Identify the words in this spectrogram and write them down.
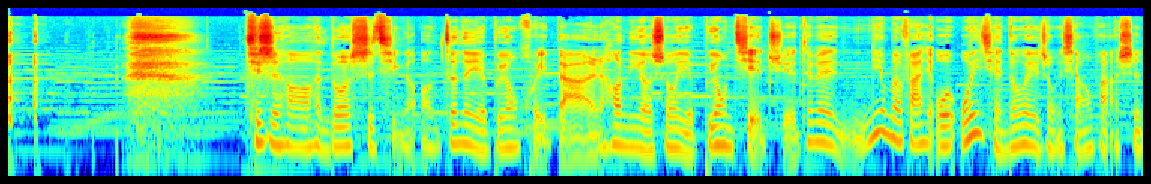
其实哈，很多事情哦，真的也不用回答，然后你有时候也不用解决，对不对？你有没有发现，我我以前都会有一种想法是，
